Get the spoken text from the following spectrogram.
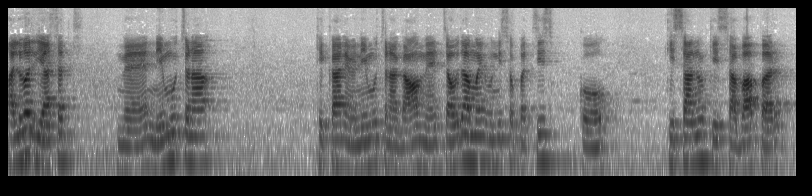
अलवर रियासत में नीमूचना ठिकाने में नीमूचना गाँव में 14 मई 1925 को किसानों की सभा पर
